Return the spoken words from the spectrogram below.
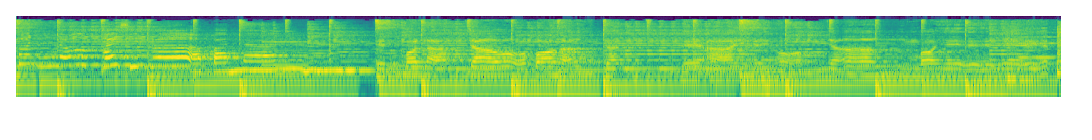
คนนอกให้สิกล้าปานนั้นเห็นบ่ละเจ้าบ่หากันแต่อายให้หอมยังบ่เฮ็ด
